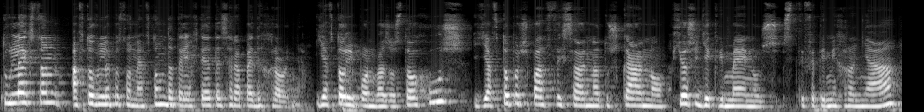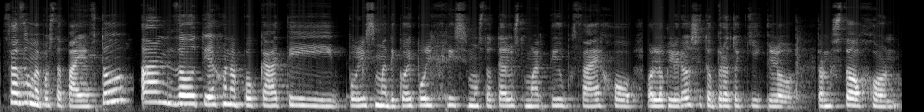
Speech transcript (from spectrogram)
Τουλάχιστον αυτό βλέπω στον εαυτό μου τα τελευταία 4-5 χρόνια. Γι' αυτό λοιπόν βάζω στόχους, γι' αυτό προσπάθησα να τους κάνω πιο συγκεκριμένους στη φετινή χρονιά. Θα δούμε πώς θα πάει αυτό. Αν δω ότι έχω να πω κάτι πολύ σημαντικό ή πολύ χρήσιμο στο τέλος του Μαρτίου που θα έχω ολοκληρώσει τον πρώτο κύκλο των στόχων,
